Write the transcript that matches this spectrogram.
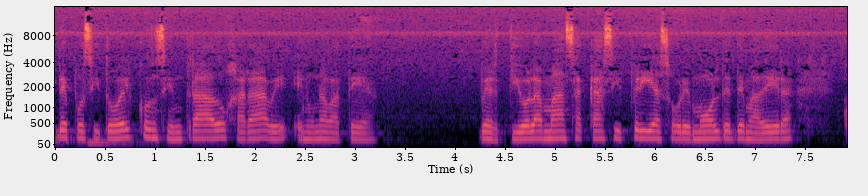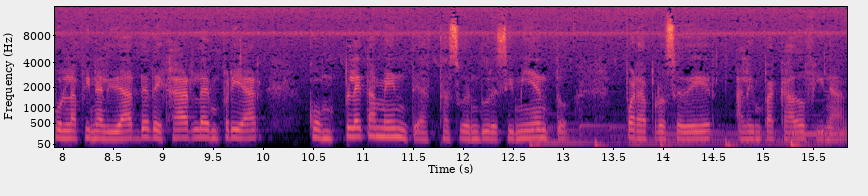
depositó el concentrado jarabe en una batea. Vertió la masa casi fría sobre moldes de madera con la finalidad de dejarla enfriar completamente hasta su endurecimiento para proceder al empacado final.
